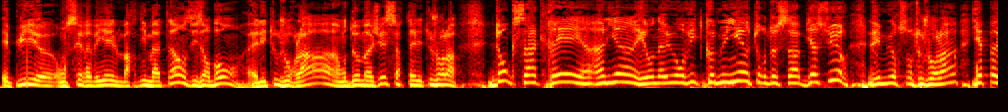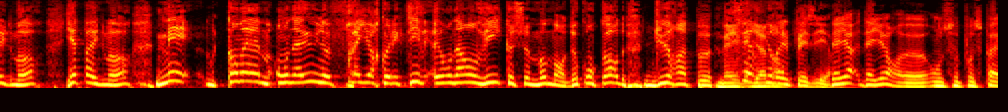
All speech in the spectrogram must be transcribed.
Et puis euh, on s'est réveillé le mardi matin en se disant bon, elle est toujours là, endommagée, certes elle est toujours là. Donc ça a créé un, lien et on a eu envie de communier autour de ça. Bien sûr, les murs sont toujours là, il n'y a pas eu de mort, il n'y a pas eu de mort, mais quand même, on a eu une frayeur collective et on a envie que ce moment de concorde dure un peu, Mais faire évidemment. durer le plaisir. D'ailleurs, d'ailleurs, euh, on ne se pose pas,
